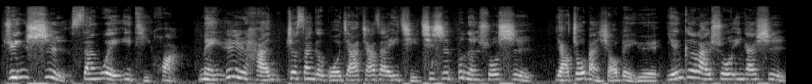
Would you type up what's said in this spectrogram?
军事三位一体化。美日韩这三个国家加在一起，其实不能说是亚洲版小北约，严格来说应该是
